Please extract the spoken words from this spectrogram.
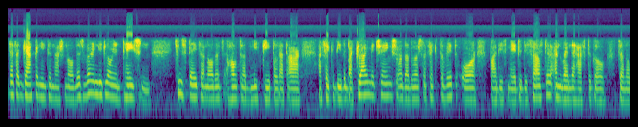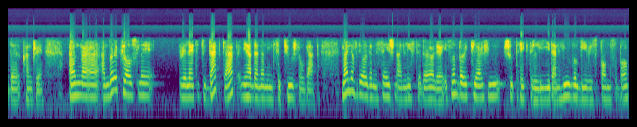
that's a gap in international. There's very little orientation to states and others how to admit people that are affected either by climate change or the adverse effect of it or by this major disaster and when they have to go to another country. And, uh, and very closely related to that gap, we have then an institutional gap many of the organizations I listed earlier, it's not very clear who should take the lead and who will be responsible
